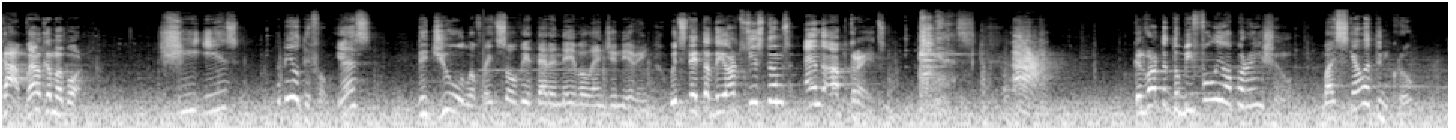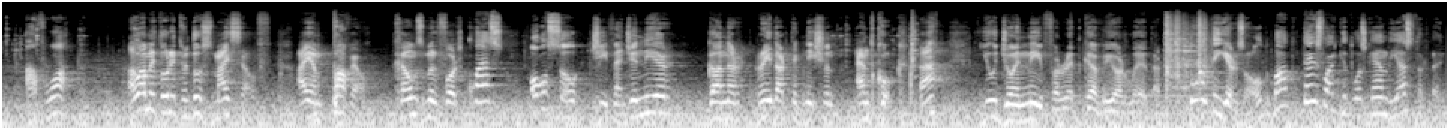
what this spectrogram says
Come, welcome aboard. She is beautiful, yes? The jewel of late Soviet era naval engineering, with state-of-the-art systems and upgrades. Yes. Ah! Converted to be fully operational by skeleton crew of what? Allow me to introduce myself. I am Pavel, helmsman first class, also chief engineer, gunner, radar technician, and cook. Huh? You join me for red caviar later. 20 years old, but tastes like it was canned yesterday.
